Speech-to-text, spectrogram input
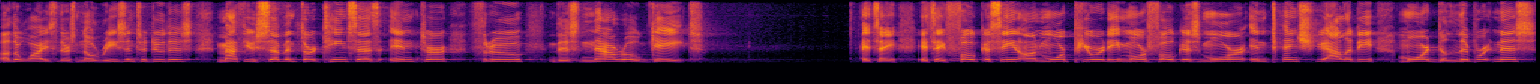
Otherwise, there's no reason to do this. Matthew 7 13 says, Enter through this narrow gate. It's a, it's a focusing on more purity, more focus, more intentionality, more deliberateness.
